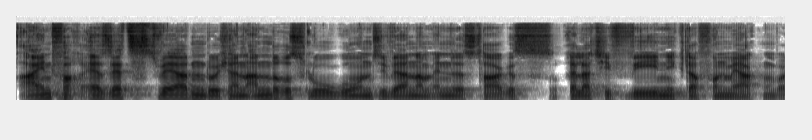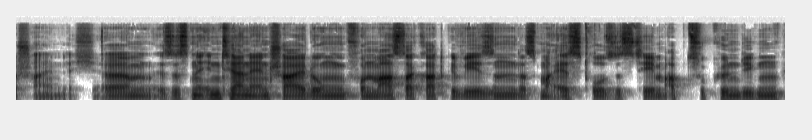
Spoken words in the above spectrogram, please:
einfach ersetzt werden durch ein anderes Logo und Sie werden am Ende des Tages relativ wenig davon merken wahrscheinlich. Ähm, es ist eine interne Entscheidung von Mastercard gewesen, das Maestro-System abzukündigen,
